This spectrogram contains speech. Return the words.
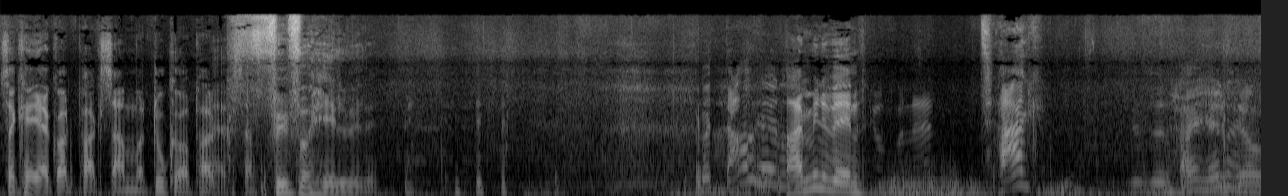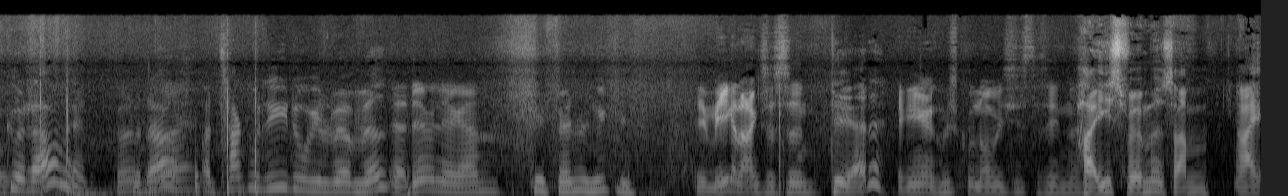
Så kan jeg godt pakke sammen, og du kan også pakke sammen. Fy for helvede. Goddag, Henrik. Hej, min ven. Tak. Hej, Henrik. Goddag, mand. Goddag. Og tak fordi du ville være med. Ja, det vil jeg gerne. Det er fandme hyggeligt. Det er mega lang tid siden. Det er det. Jeg kan ikke engang huske, hvornår vi sidst har set den. Har I svømmet sammen? Nej,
